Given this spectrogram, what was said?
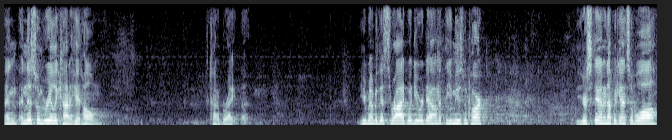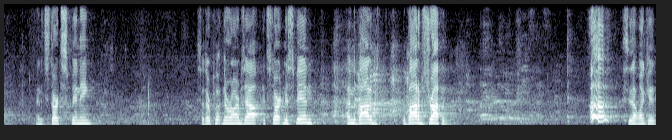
And, and this one really kind of hit home. It's kind of bright, but. You remember this ride when you were down at the amusement park? You're standing up against a wall and it starts spinning. So they're putting their arms out, it's starting to spin, and the bottom, the bottom's dropping. Ah! See that one kid?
